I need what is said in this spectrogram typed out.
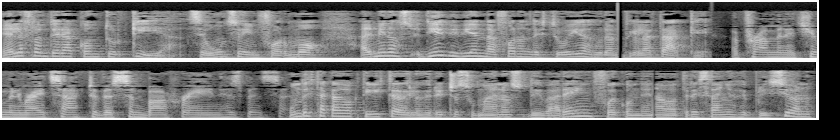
en la frontera con Turquía. Según se informó, al menos 10 viviendas fueron destruidas durante el ataque. Un destacado activista de los derechos humanos de Bahrein fue condenado a tres años de prisión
